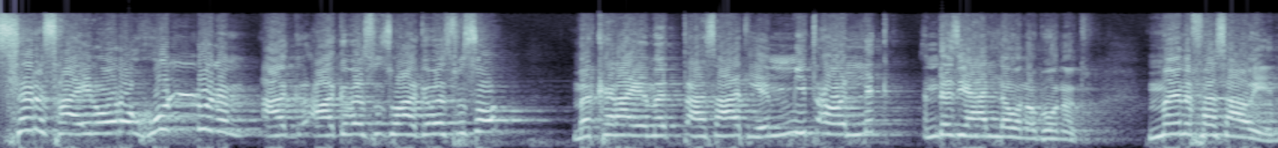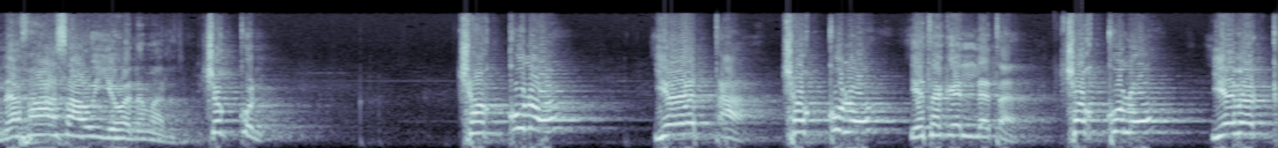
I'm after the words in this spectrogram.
ስር ሳይኖረው ሁሉንም አግ- አግበስብሶ አግበስብሶ መከራ የመጣ ሰዓት የሚጠወልቅ እንደዚህ ያለው ነው። በእውነቱ መንፈሳዊ ነፋሳዊ የሆነ ማለት ነው። ችኩል ቸኩሎ የወጣ ቸኩሎ የተገለጠ ቸኩሎ የበቃ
